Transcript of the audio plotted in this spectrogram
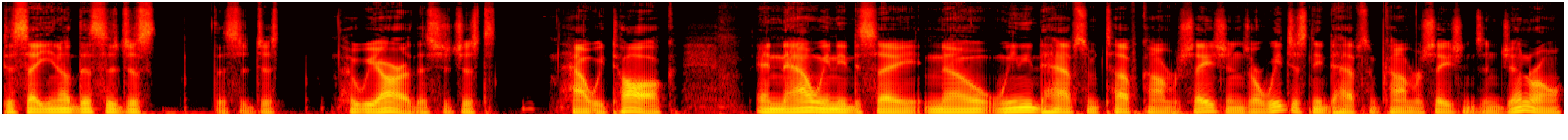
to say you know this is just this is just who we are. This is just how we talk. And now we need to say no we need to have some tough conversations or we just need to have some conversations in general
